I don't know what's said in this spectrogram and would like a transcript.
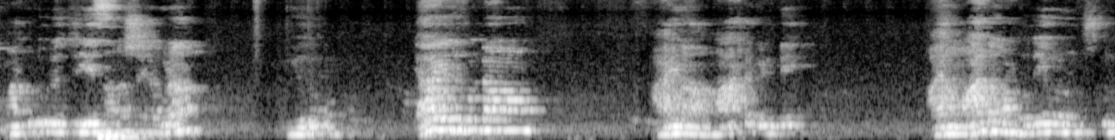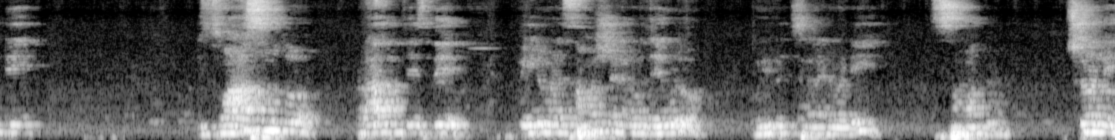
మన కుటుంబంలో వచ్చే ఏ సమస్య అయినా కూడా ఎదుర్కొంటాం ఎలా ఎదుర్కొంటాము ఆయన మాట వింటే ఆయన మాట మన హృదయంలో ఉంచుకుంటే విశ్వాసముతో ప్రార్థన చేస్తే ఎటువంటి సమస్యను దేవుడు వినిపించగలటువంటి సమర్థుడు. చూడండి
